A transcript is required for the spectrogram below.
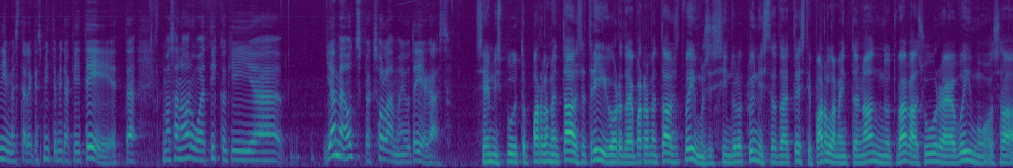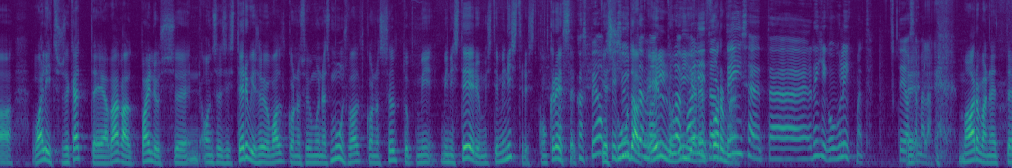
inimestele, kes mitte midagi ei tee, et äh, ma saan aru, et ikkagi jäme ots peaks olema ju teie käes see, mis puudutab parlamentaarset riigikorda ja parlamentaarset võimu, siis siin tuleb tunnistada, et tõesti parlament on andnud väga suure võimuosa valitsuse kätte ja väga paljus on see siis tervishoiu valdkonnas või mõnes muus valdkonnas, sõltub ministeeriumist ja ministrist konkreetselt. kas peab siis ütlema, et tuleb valida teised äh, Riigikogu liikmed teie asemele? ma arvan, et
